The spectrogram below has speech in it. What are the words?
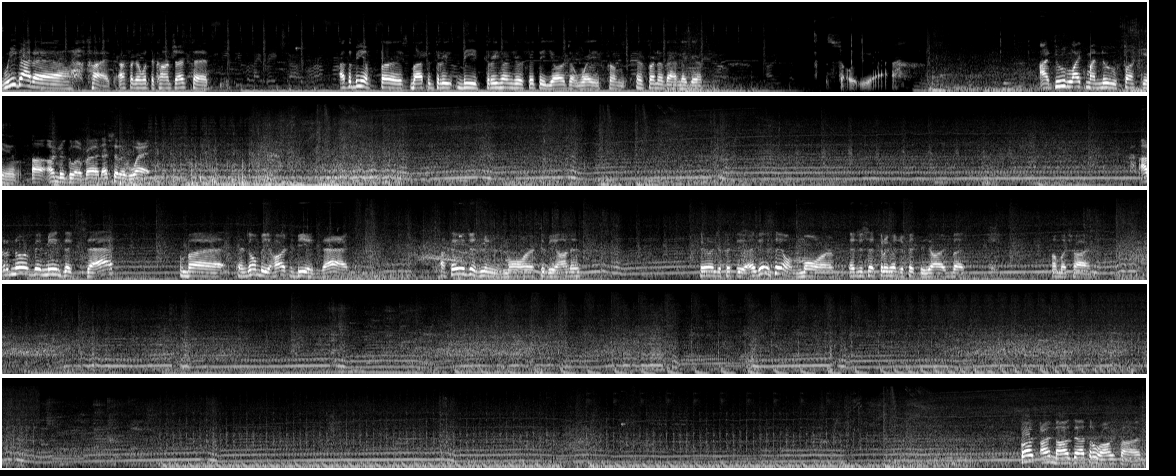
We got a fuck. I forgot what the contract said. I have to be in first, but I have to three, be 350 yards away from in front of that nigga. So yeah. I do like my new fucking uh, underglow, bro. That shit look wet. I don't know if it means exact, but it's gonna be hard to be exact. I think it just means more, to be honest. 350, it didn't say on more, it just said 350 yards, but I'm gonna try. Fuck, I nodded at the wrong time.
